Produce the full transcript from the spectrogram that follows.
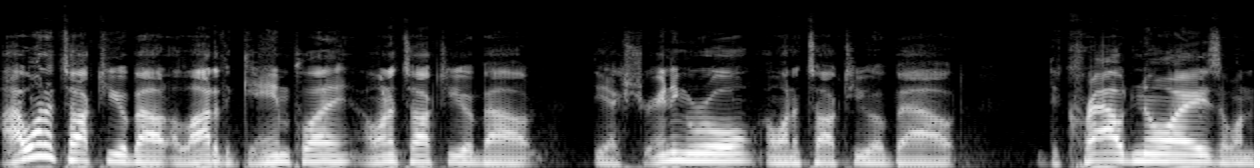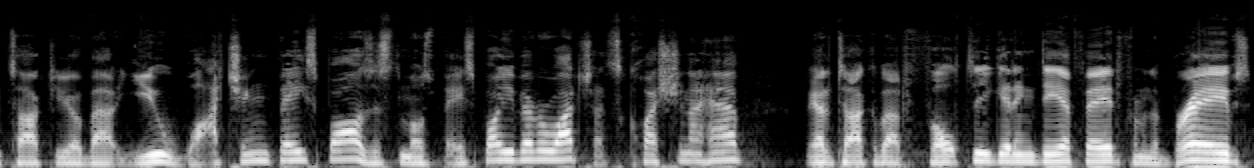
I want to talk to you about a lot of the gameplay. I want to talk to you about the extra inning rule. I want to talk to you about the crowd noise. I want to talk to you about you watching baseball. Is this the most baseball you've ever watched? That's a question I have. We got to talk about Folty getting DFA'd from the Braves.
